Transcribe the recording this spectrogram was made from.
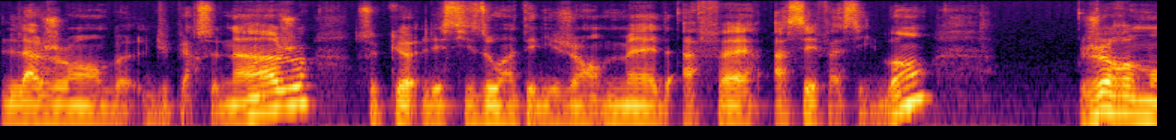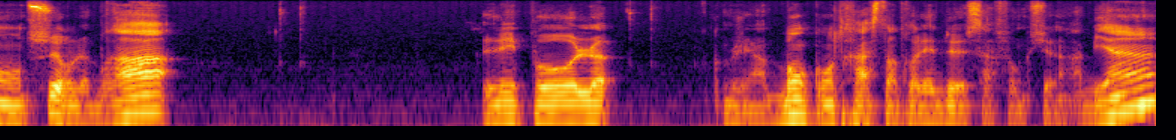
la jambe du personnage, ce que les ciseaux intelligents m'aident à faire assez facilement je remonte sur le bras, l'épaule, comme j'ai un bon contraste entre les deux, ça fonctionnera bien.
